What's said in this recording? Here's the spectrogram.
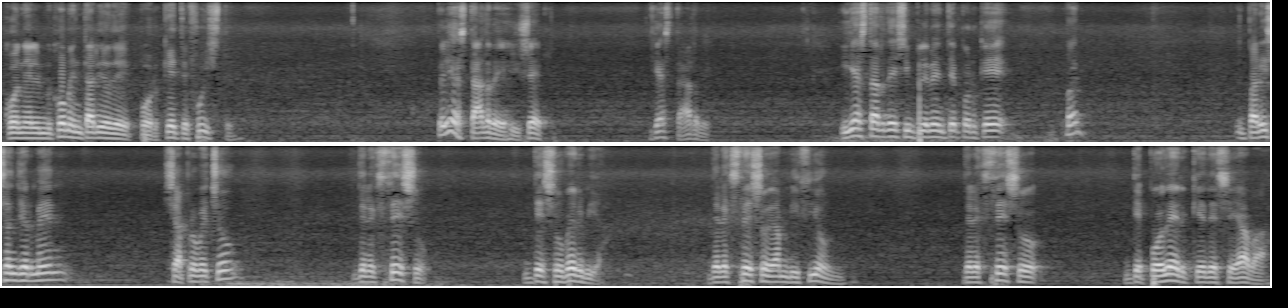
con el comentario de ¿por qué te fuiste? Pero ya es tarde, Josep. Ya es tarde. Y ya es tarde simplemente porque, bueno, el Paris Saint Germain se aprovechó del exceso de soberbia, del exceso de ambición, del exceso de poder que deseaba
